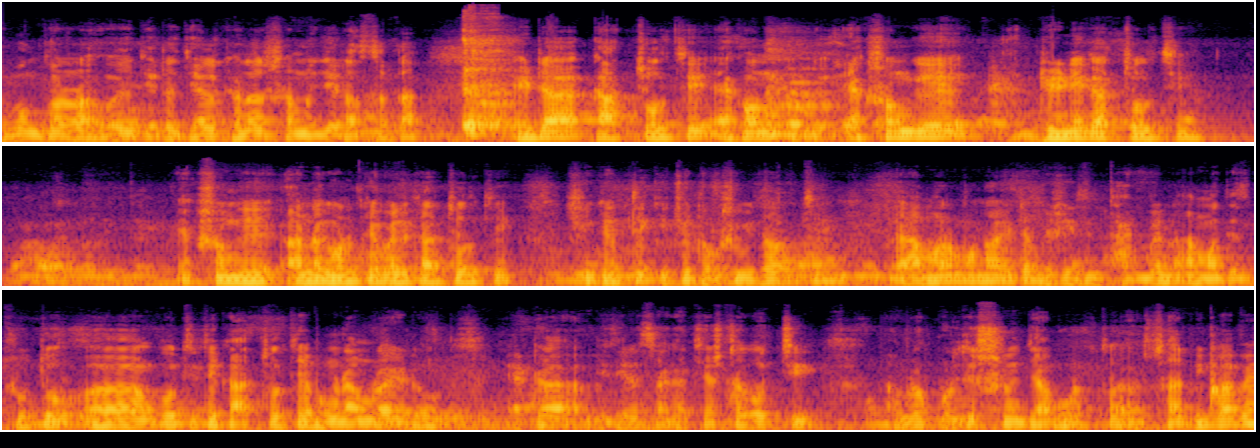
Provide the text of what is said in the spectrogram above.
এবং যেটা জেলখানার সামনে যে রাস্তাটা, এটা কাজ চলছে। এখন একসঙ্গে ড্রেনে কাজ চলছে। একসঙ্গে আন্ডারগ্রাউন্ড কেবল কাজ চলছে। সেক্ষেত্রে কিছুটা অসুবিধা হচ্ছে। তাই আমার মনে হয় এটা বেশি দিন থাকবে না। আমাদের দ্রুত গতিতে কাজ চলছে এবং আমরা এটাও একটা ভিজিলেন্স রাখার চেষ্টা করছি। আমরা পরিদর্শনে যাব। তো সার্বিকভাবে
